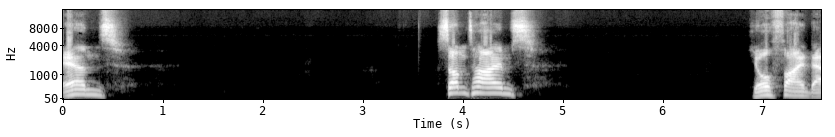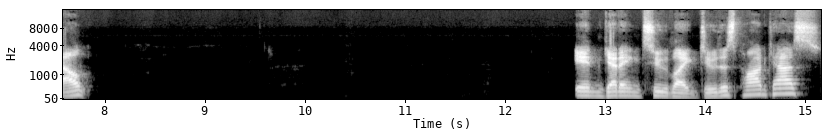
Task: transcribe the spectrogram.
And sometimes you'll find out in getting to like do this podcast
